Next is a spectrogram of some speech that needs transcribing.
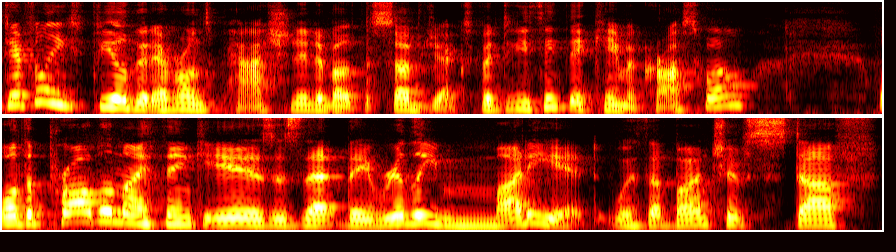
definitely feel that everyone's passionate about the subjects, but do you think they came across well? Well, the problem I think is is that they really muddy it with a bunch of stuff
